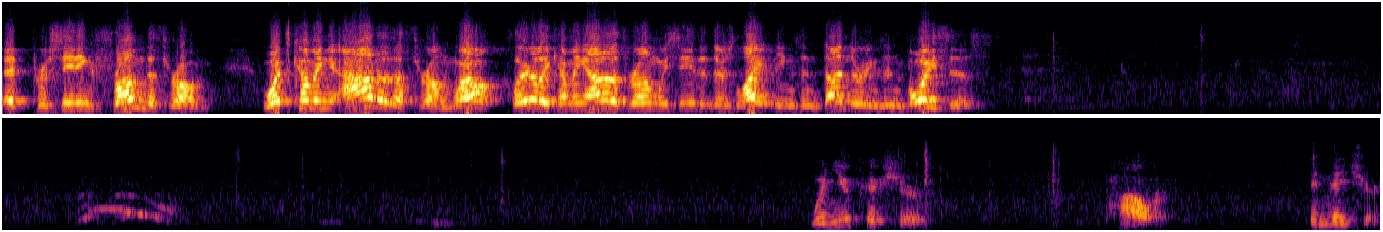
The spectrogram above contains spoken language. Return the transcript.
at proceeding from the throne. What's coming out of the throne? Well, clearly coming out of the throne, we see that there's lightnings and thunderings and voices. When you picture power in nature,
